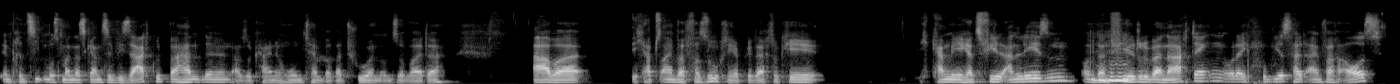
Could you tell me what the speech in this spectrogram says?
Im Prinzip muss man das Ganze wie Saatgut behandeln, also keine hohen Temperaturen und so weiter. Aber ich habe es einfach versucht. Ich habe gedacht, okay, ich kann mir jetzt viel anlesen und dann mhm. viel drüber nachdenken oder ich probiere es halt einfach aus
